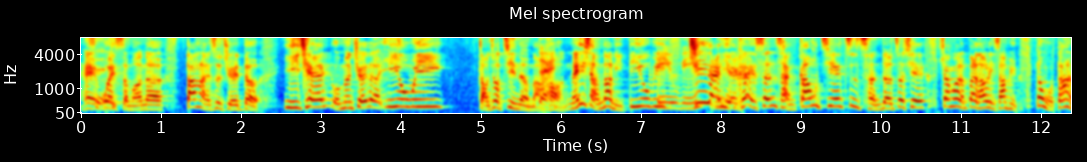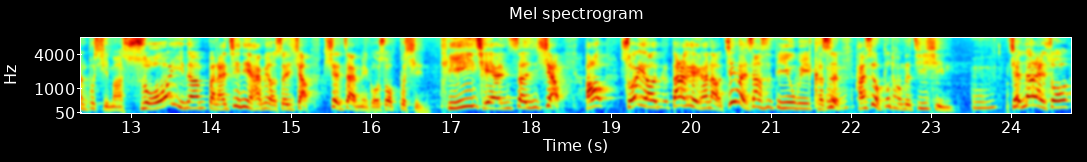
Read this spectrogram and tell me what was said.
嘿，为什么呢？当然是觉得以前我们觉得 EUV 早就进了嘛，哈，没想到你 DUV 居然也可以生产高阶制成的这些相关的半导体商品，那我当然不行嘛。所以呢，本来禁令还没有生效，现在美国说不行，提前生效。好，所以哦，大家可以看到，基本上是 DUV，可是还是有不同的机型。嗯，简单来说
